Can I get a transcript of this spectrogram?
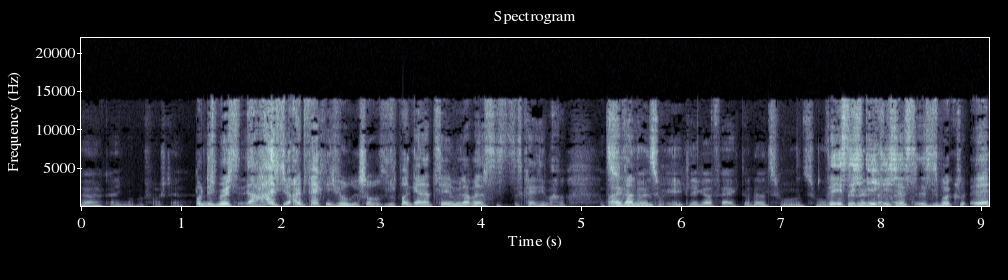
ja, kann ich mir gut vorstellen. Und ich möchte, ja, ist ein Fact, den ich mir Rückschau super gerne erzählen würde, aber das, ist, das kann ich nicht machen. Weil dann, Weil zu ekliger Fact oder zu, zu der ist nicht eklig, das ist super, äh,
